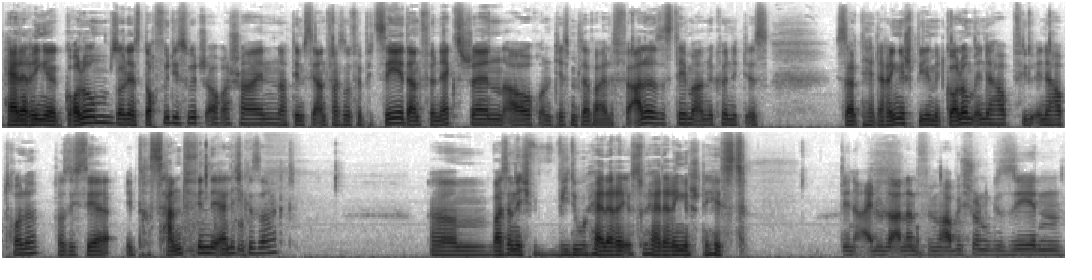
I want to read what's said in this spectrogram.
Herr der Ringe Gollum soll jetzt doch für die Switch auch erscheinen, nachdem es ja anfangs nur für PC, dann für Next Gen auch und jetzt mittlerweile für alle Systeme angekündigt ist. Ist halt ein Herr der Ringe Spiel mit Gollum in der, Haupt in der Hauptrolle, was ich sehr interessant finde, ehrlich gesagt. Ähm, weiß ja nicht, wie du Herr der, zu Herr der Ringe stehst. Den einen oder anderen Film habe ich schon gesehen,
